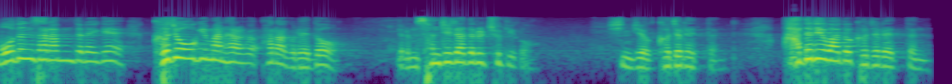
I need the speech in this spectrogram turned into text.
모든 사람들에게 거저 오기만 하라 그래도 여러분 선지자들을 죽이고 심지어 거절했던 아들이 와도 거절했던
